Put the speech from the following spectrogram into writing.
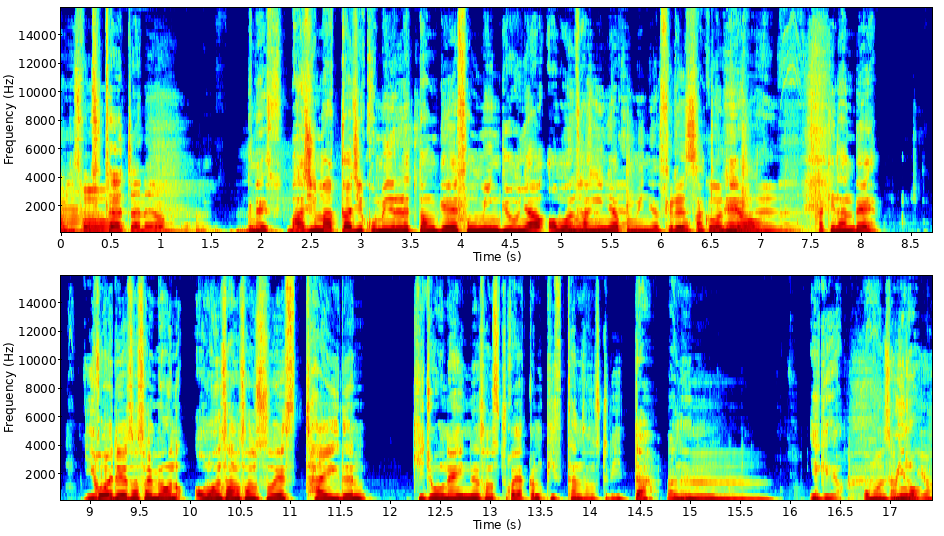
어, 좀 선수타였잖아요. 근데 마지막까지 고민을 했던 게 송민규냐 엄원상이냐 고민이었을 것것 같긴 같아요. 해요. 네. 같긴 한데 이거에 대해서 설명은 엄원상 선수의 스타일은 기존에 있는 선수들과 약간 비슷한 선수들이 있다라는 음, 얘기예요. 어문상 윙어. 쪽이요.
